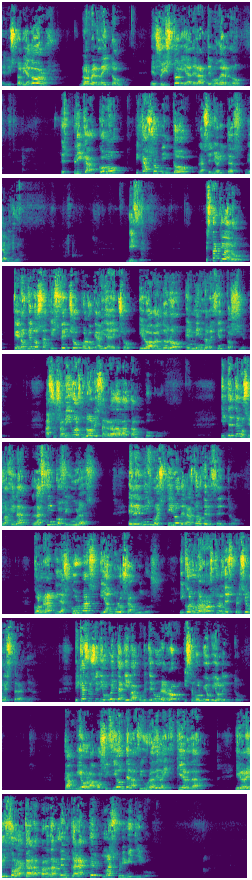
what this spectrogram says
El historiador Norbert Leighton, en su Historia del arte moderno, explica cómo Picasso pintó las señoritas de Avignon. Dice, está claro que no quedó satisfecho con lo que había hecho y lo abandonó en 1907. A sus amigos no les agradaba tampoco. Intentemos imaginar las cinco figuras en el mismo estilo de las dos del centro, con rápidas curvas y ángulos agudos, y con unos rostros de expresión extraña. Picasso se dio cuenta que iba a cometer un error y se volvió violento. Cambió la posición de la figura de la izquierda y rehizo la cara para darle un carácter más primitivo.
